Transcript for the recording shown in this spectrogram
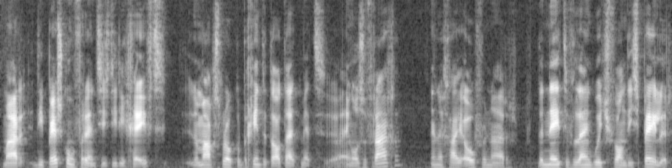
Maar die persconferenties die hij geeft, normaal gesproken begint het altijd met Engelse vragen. En dan ga je over naar de native language van die speler.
